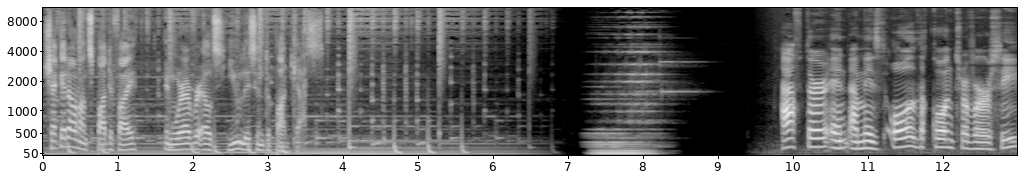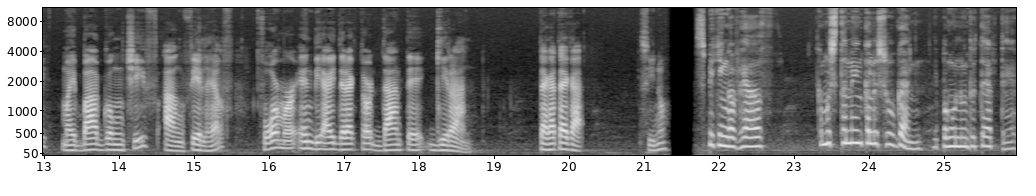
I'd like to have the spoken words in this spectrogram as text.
Check it out on Spotify and wherever else you listen to podcasts. After and amidst all the controversy, may bagong chief ang PhilHealth, former NBI Director Dante Giran. Teka, teka, sino? Speaking of health, kamusta na yung kalusugan ni Pangulong Duterte?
